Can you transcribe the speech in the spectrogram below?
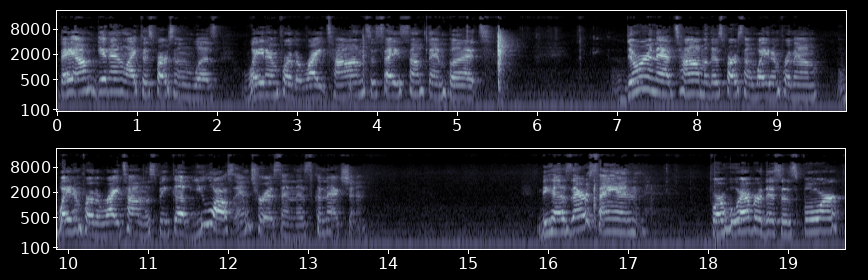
They, I'm getting like this person was waiting for the right time to say something, but during that time of this person waiting for them waiting for the right time to speak up, you lost interest in this connection. Because they're saying, for whoever this is for,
